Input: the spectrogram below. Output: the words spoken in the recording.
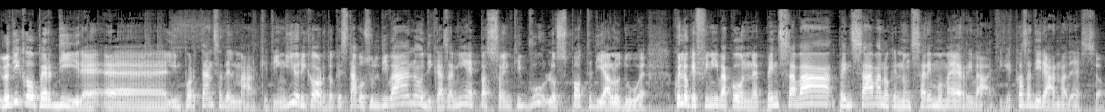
lo dico per dire eh, l'importanza del marketing. Io ricordo che stavo sul divano di casa mia e passò in tv lo spot di Halo 2. Quello che finiva con pensava, pensavano che non saremmo mai arrivati. Che cosa diranno adesso?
